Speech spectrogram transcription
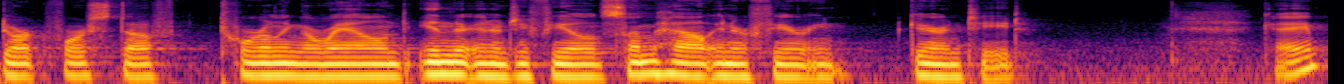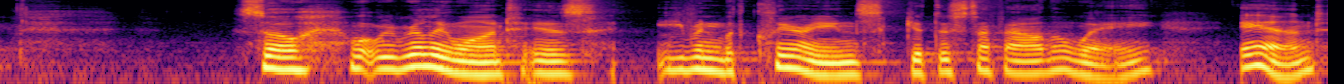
dark force stuff twirling around in their energy field, somehow interfering, guaranteed. Okay? So what we really want is, even with clearings, get this stuff out of the way and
